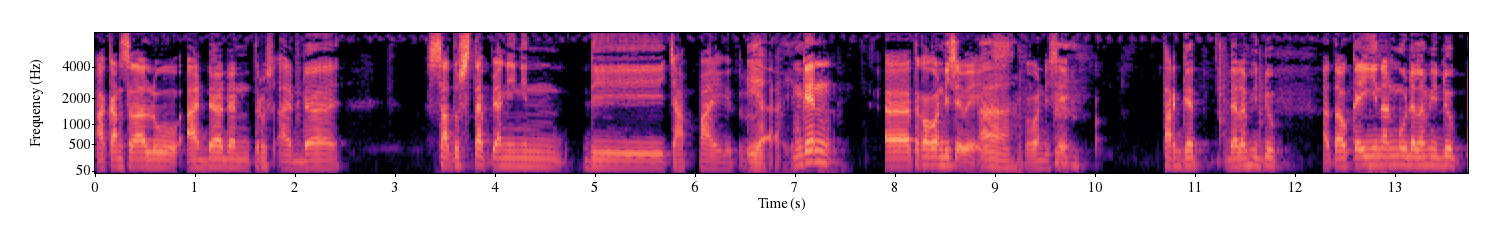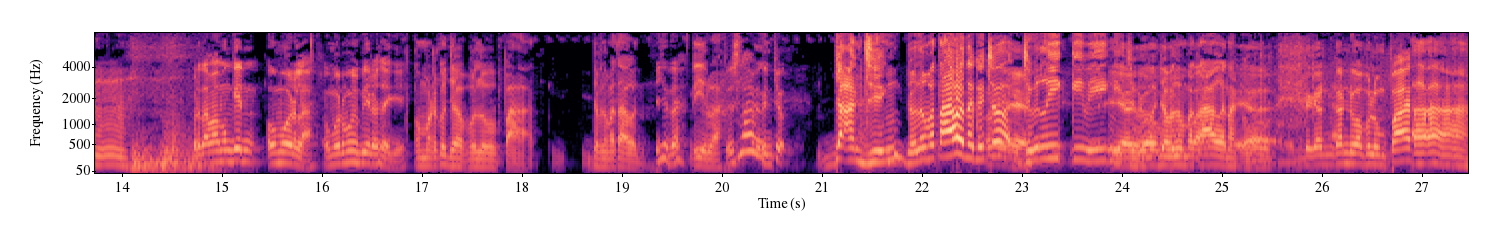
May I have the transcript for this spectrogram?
akan selalu ada dan terus ada satu step yang ingin dicapai gitu loh. iya iya. mungkin eh teko kondisi wes Ah. teko kondisi target dalam hidup atau keinginanmu dalam hidup Mm. pertama mungkin umur lah umurmu piro saiki umurku 24 24 tahun iya ta iya lah terus lah cuk Anjing, 24 tahun aku, Cok. Oh, iya. Juli ki wingi, Iya, Cok. 24 tahun aku. Iya, dengan kan 24. Ah, ah, ah.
